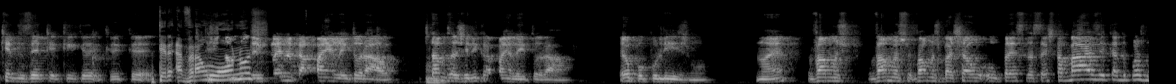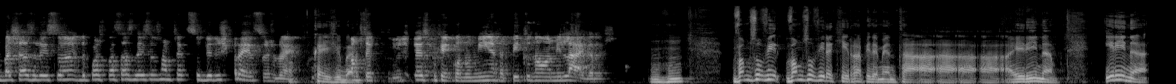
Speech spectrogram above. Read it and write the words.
Quer dizer que, que, que, que Ter, haverá um ônus... em plena campanha eleitoral. Estamos a gerir campanha eleitoral. É o populismo. não é? Vamos, vamos, vamos baixar o preço da cesta básica, depois de baixar as eleições, depois de passar as eleições, vamos ter que subir os preços, não é? Ok, Gilberto. Vamos ter que subir os preços, porque a economia, repito, não há milagres. Uhum. Vamos, ouvir, vamos ouvir aqui rapidamente a, a, a, a Irina. Irina,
